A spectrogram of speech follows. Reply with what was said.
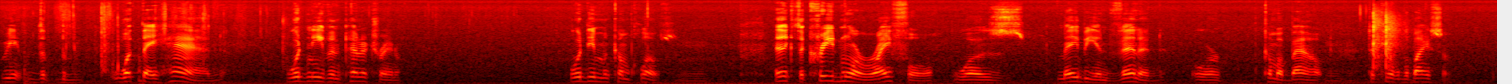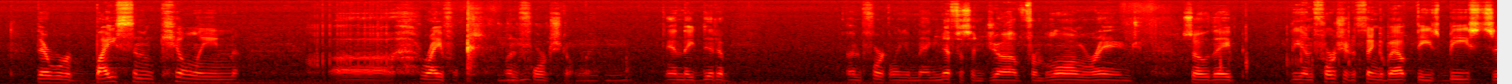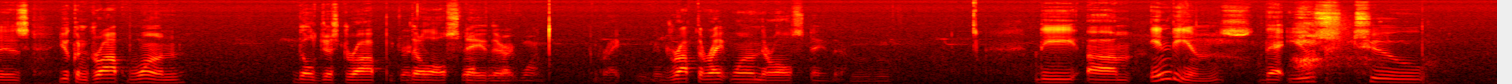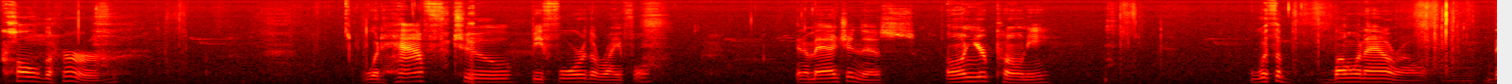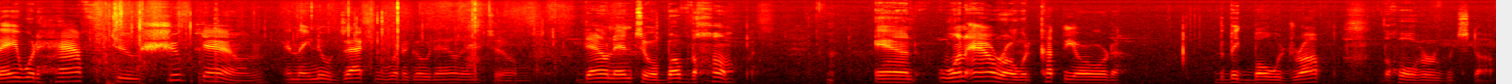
I mean, the, the, what they had wouldn't even penetrate them. Wouldn't even come close. Mm. I think the Creedmoor rifle was maybe invented or come about mm-hmm. to kill the bison. There were bison killing uh, rifles, mm-hmm. unfortunately. Mm-hmm. And they did a, unfortunately, a magnificent job from long range. So they, the unfortunate thing about these beasts is you can drop one, they'll just drop, drop they'll the- all drop stay the there. right one. Right. Mhm. Drop the right one, they'll all stay there. Mhm. The um, Indians that used to cull the herd would have to, before the rifle, and imagine this, on your pony, with a bow and arrow, they would have to shoot down, and they knew exactly where to go down into, down into above the hump, and one arrow would cut the aorta. The big bull would drop, the whole herd would stop.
